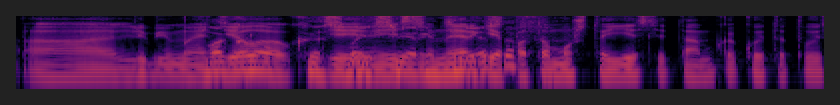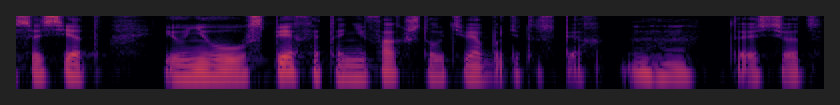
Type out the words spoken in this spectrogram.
А, любимое Вокруг дело, где есть энергия, интересов. потому что если там какой-то твой сосед, и у него успех, это не факт, что у тебя будет успех. мгм, То есть вот...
